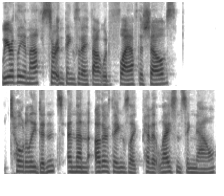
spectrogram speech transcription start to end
Weirdly enough, certain things that I thought would fly off the shelves totally didn't. And then other things like Pivot licensing now,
